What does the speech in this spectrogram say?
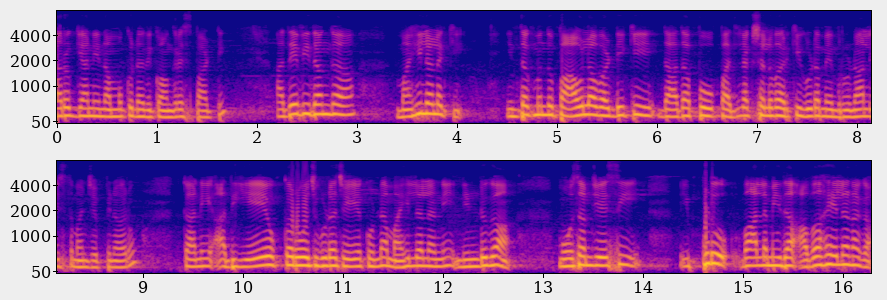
ఆరోగ్యాన్ని నమ్ముకున్నది కాంగ్రెస్ పార్టీ. అదేవిధంగా మహిళలకి ఇంతకుముందు పావుల వడ్డీకి దాదాపు పది లక్షల వరకు కూడా మేము రుణాలు ఇస్తామని చెప్పినారు. కానీ అది ఏ ఒక్క రోజు కూడా చేయకుండా మహిళలని నిండుగా మోసం చేసి ఇప్పుడు వాళ్ళ మీద అవహేళనగా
